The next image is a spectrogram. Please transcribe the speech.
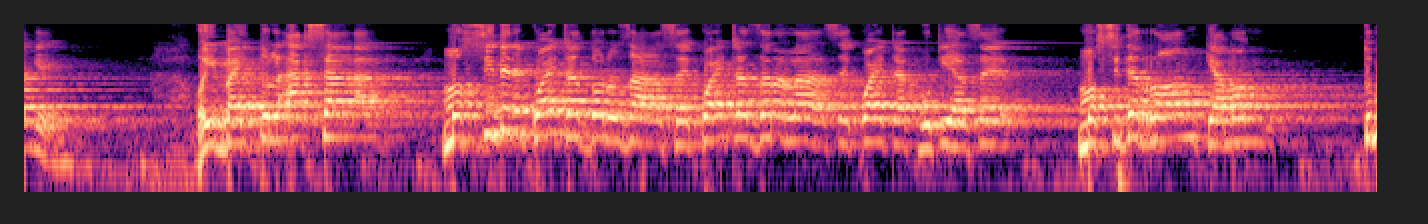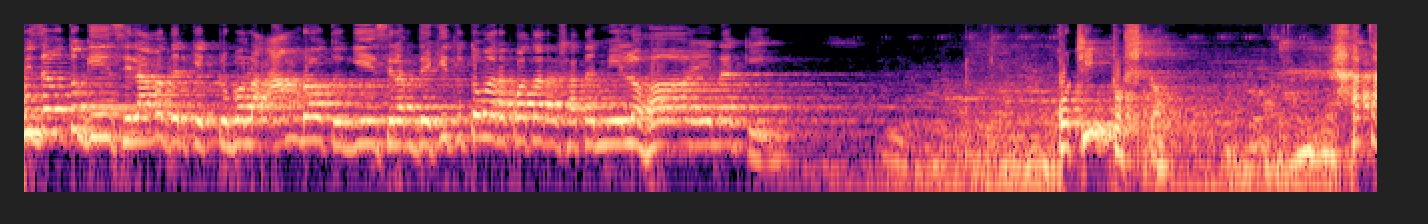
আগে। ওই বাইতুল আকসা, মসজিদের কয়টা দরজা আছে, কয়টা জানালা আছে, কয়টা খুঁটি আছে, মসজিদের রং কেমন? তুমি যেহেতু গিয়েছিলে, আমাদেরকে একটু বলো, আমরাও তো গিয়েছিলাম, দেখি তো তোমার কথার সাথে মিল হয় নাকি? কঠিন প্রশ্ন। আচ্ছা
